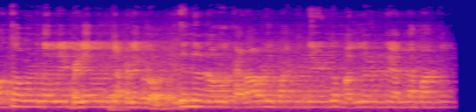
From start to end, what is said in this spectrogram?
ವಾತಾವರಣದಲ್ಲಿ ಬೆಳೆಯುವಂಥ ಬೆಳೆಗಳು. ಇದನ್ನು ನಾವು ಕರಾವಳಿ ಭಾಗದಿಂದ ಹಿಡಿದು ಮಲೆನಾಡಿನ ಎಲ್ಲ ಭಾಗದಲ್ಲಿ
